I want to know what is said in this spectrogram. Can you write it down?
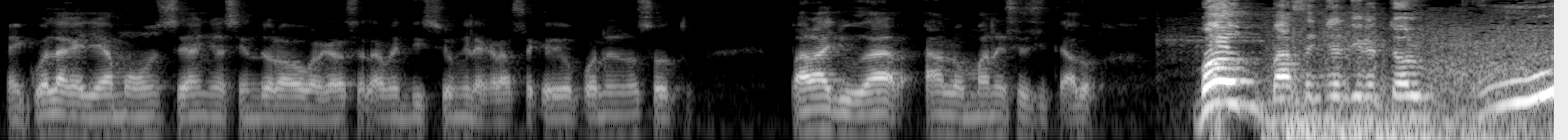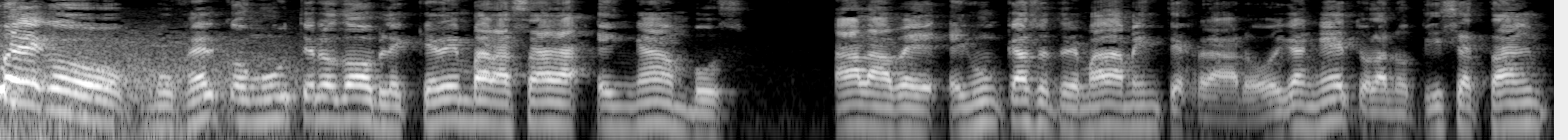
Recuerda que llevamos 11 años haciendo la obra gracias a la bendición y la gracia que Dios pone en nosotros para ayudar a los más necesitados. ¡Bomba, señor director! ¡Fuego! Mujer con útero doble queda embarazada en ambos a la vez, en un caso extremadamente raro. Oigan esto, la noticia está en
